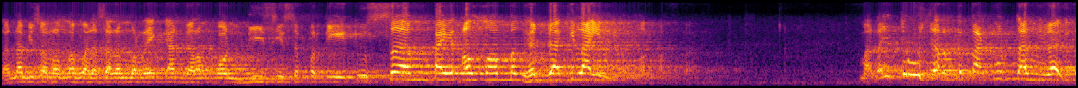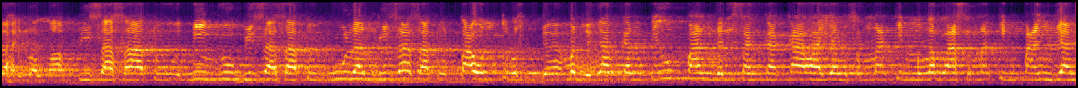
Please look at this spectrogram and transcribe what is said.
Kata Nabi Wasallam mereka dalam kondisi seperti itu sampai Allah menghendaki lain. Maknanya terus dalam ketakutan La ilaha illallah Bisa satu minggu, bisa satu bulan, bisa satu tahun Terus mendengarkan tiupan dari sangkakala yang semakin mengeras, semakin panjang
